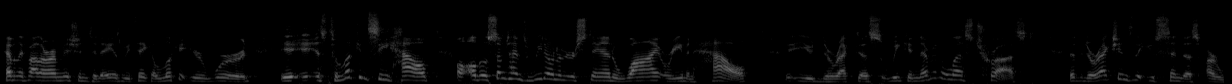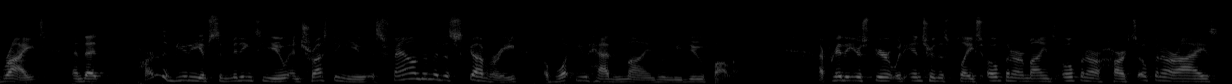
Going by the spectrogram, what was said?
Heavenly Father, our mission today as we take a look at your word is to look and see how, although sometimes we don't understand why or even how you direct us, we can nevertheless trust that the directions that you send us are right and that part of the beauty of submitting to you and trusting you is found in the discovery of what you had in mind when we do follow. I pray that your Spirit would enter this place, open our minds, open our hearts, open our eyes,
